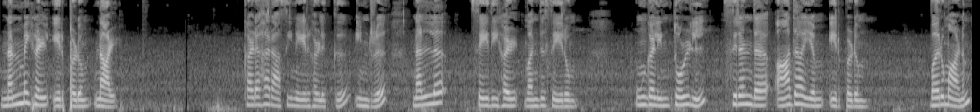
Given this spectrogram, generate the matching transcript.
நன்மைகள் ஏற்படும் நாள். கடகராசி நேயர்களுக்கு இன்று நல்ல செய்திகள் வந்து சேரும். உங்களின் தொழிலில் சிறந்த ஆதாயம் ஏற்படும். வருமானம்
